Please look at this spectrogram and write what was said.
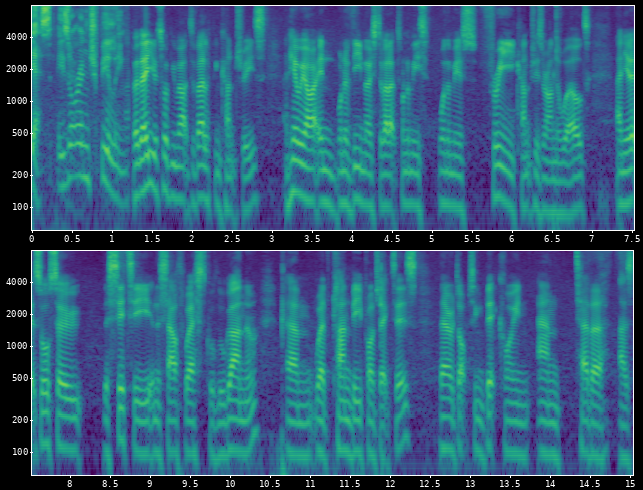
Yes, is orange pilling. But there you're talking about developing countries, and here we are in one of the most developed, one of these, one of the most free countries around the world, and yet it's also the city in the southwest called Lugano, um, where the Plan B project is. They're adopting Bitcoin and Tether as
